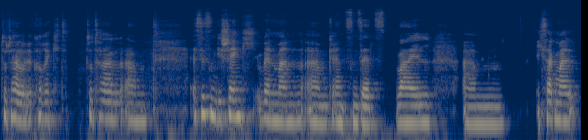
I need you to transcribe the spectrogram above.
Total korrekt. Total. Ähm, es ist ein Geschenk, wenn man ähm, Grenzen setzt, weil ähm, ich sag mal,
